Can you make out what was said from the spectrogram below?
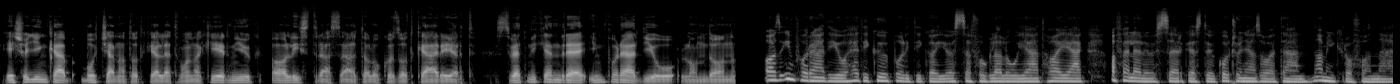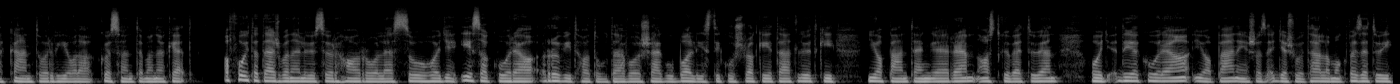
és hogy inkább bocsánatot kellett volna kérniük a Lisztrász által okozott kárért. Svetnik Endre, Inforádió, London. Az Inforádió heti külpolitikai összefoglalóját hallják, a felelős szerkesztő Kocsonya Zoltán, a mikrofonnál Kántor Viola. Köszöntöm Önöket! A folytatásban először arról lesz szó, hogy Észak-Korea rövid hatótávolságú ballisztikus rakétát lőtt ki Japán tengerre, azt követően, hogy Dél-Korea, Japán és az Egyesült Államok vezetői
